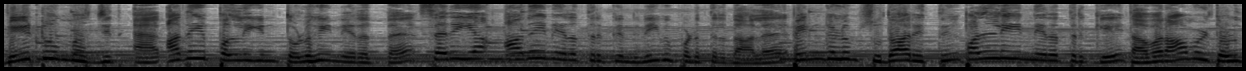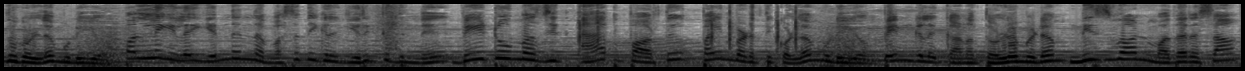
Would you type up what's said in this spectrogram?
வே மஸ்ஜித் ஆப் அதே பள்ளியின் தொழுகை நேரத்தை சரியா அதே நேரத்திற்கு நினைவுபடுத்துறதால பெண்களும் சுதாரித்து பள்ளியின் நேரத்திற்கே தவறாமல் தொழுது கொள்ள முடியும். பள்ளியில என்னென்ன வசதிகள் இருக்குதுன்னு வே டு மஸ்ஜித் ஆப் பார்த்து பயன்படுத்திக் கொள்ள முடியும். பெண்களுக்கான தொழுமிடம் நிஸ்வான் மதரசா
